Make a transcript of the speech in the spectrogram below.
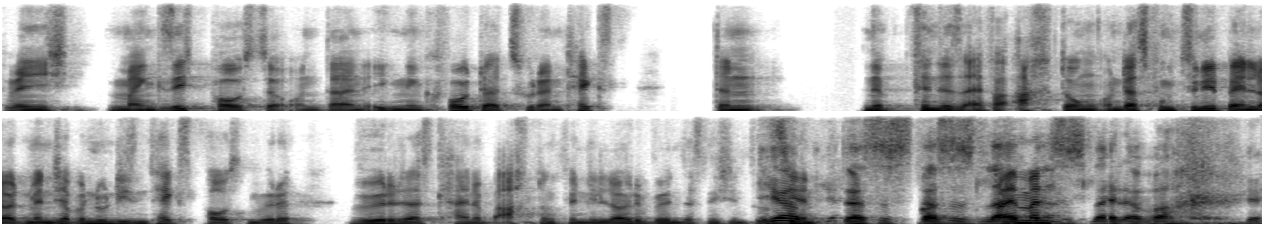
wenn ich mein Gesicht poste und dann irgendeinen Quote dazu, dann Text, dann ne, finde es einfach Achtung und das funktioniert bei den Leuten. Wenn ich aber nur diesen Text posten würde, würde das keine Beachtung finden. Die Leute würden das nicht interessieren. Ja, das ist, das ist, leider, man, das ist leider wahr. Ja.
